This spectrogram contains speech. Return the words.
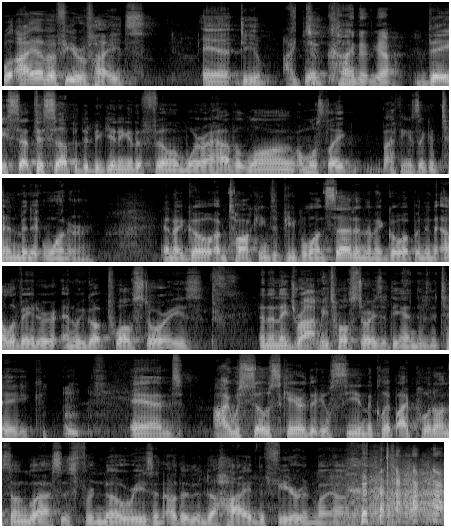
Well, I have a fear of heights. And do you? I do kind of, yeah. They set this up at the beginning of the film where I have a long, almost like, I think it's like a 10 minute oner. And I go, I'm talking to people on set, and then I go up in an elevator, and we go up 12 stories. And then they drop me 12 stories at the end of the take. And I was so scared that you'll see in the clip, I put on sunglasses for no reason other than to hide the fear in my eyes.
